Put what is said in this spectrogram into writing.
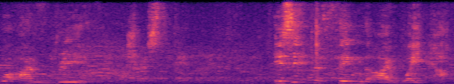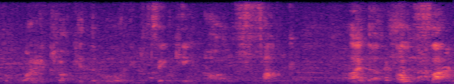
what I'm really interested in? Is it the thing that I wake up at one o'clock in the morning thinking, oh fuck, either oh fuck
